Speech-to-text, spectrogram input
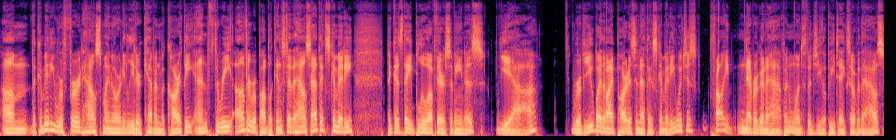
Um, the committee referred House Minority Leader Kevin McCarthy and three other Republicans to the House Ethics Committee because they blew up their subpoenas. Yeah. Review by the Bipartisan Ethics Committee, which is probably never going to happen once the GOP takes over the House.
